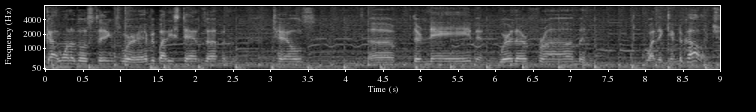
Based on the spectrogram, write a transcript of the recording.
got one of those things where everybody stands up and tells uh, their name and where they're from and why they came to college.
